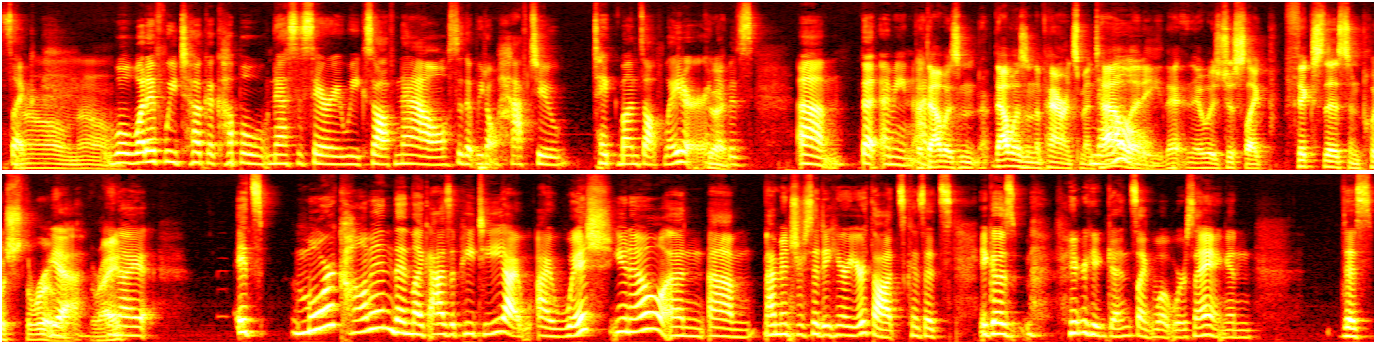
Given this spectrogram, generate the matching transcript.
it's like no, no. well what if we took a couple necessary weeks off now so that we don't have to take months off later and it was um but i mean But I- that wasn't that wasn't the parents' mentality. That it was just like fix this and push through. Yeah. Right. And I it's more common than like as a PT, I I wish, you know, and um I'm interested to hear your thoughts because it's it goes very against like what we're saying and this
